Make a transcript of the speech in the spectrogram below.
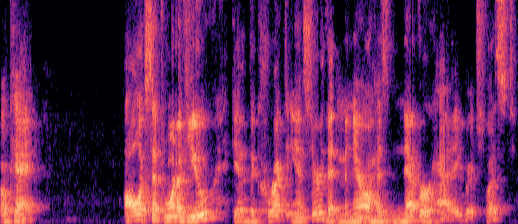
Okay. All except one of you get the correct answer that Monero has never had a rich list.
